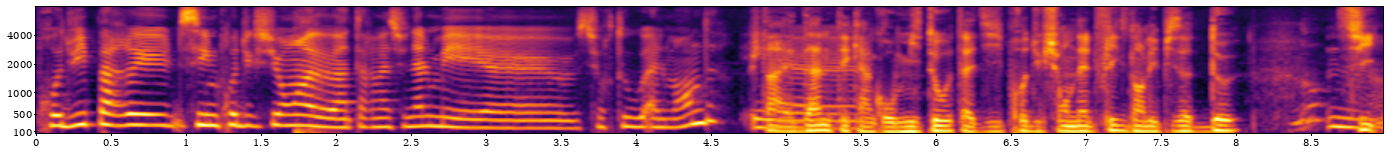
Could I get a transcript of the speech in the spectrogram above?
produit par. une- C'est une production euh, internationale, mais euh, surtout allemande. Putain, et, Dan, t'es qu'un gros mytho. T'as dit production Netflix dans l'épisode 2. Si. non.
